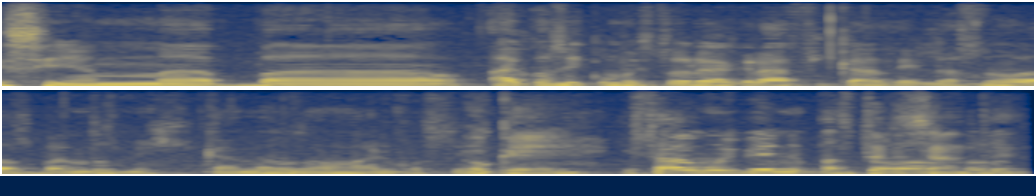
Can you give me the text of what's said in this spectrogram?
que se llamaba algo así como historia gráfica de las nuevas bandas mexicanas, ¿no? Algo así. Ok. Estaba muy bien impactado. Interesante.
